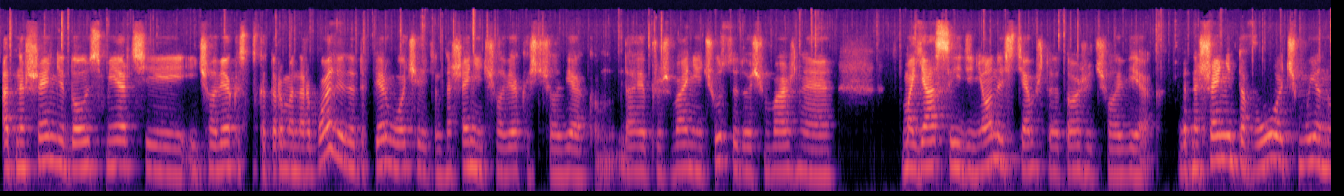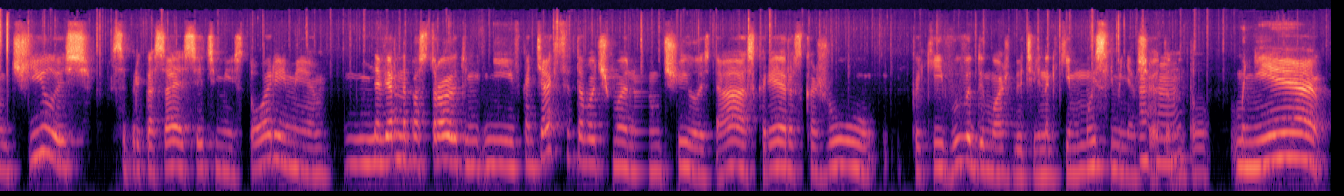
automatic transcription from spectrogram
Отношения до смерти и человека, с которым она работает, это в первую очередь отношения человека с человеком, да, и проживание чувств — это очень важная моя соединенность с тем, что я тоже человек. В отношении того, чему я научилась, соприкасаясь с этими историями. Наверное, построю это не в контексте того, чему я научилась, да, а скорее расскажу, какие выводы, может быть, или на какие мысли меня все uh-huh. это натолкнуло. Мне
